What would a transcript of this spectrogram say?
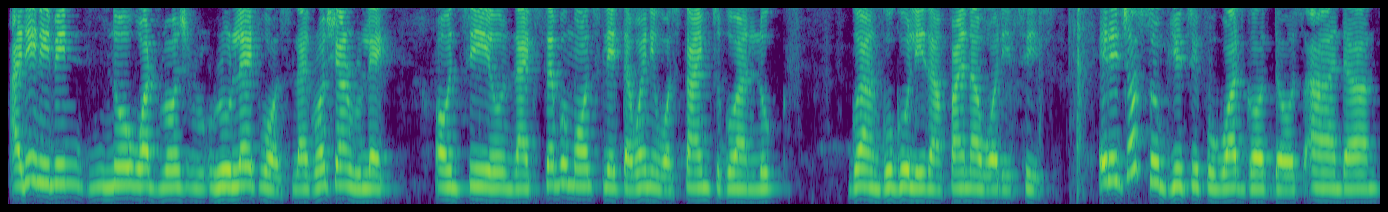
I didn't even know what Rus- roulette was, like Russian roulette, until like seven months later when it was time to go and look, go and Google it and find out what it is. It is just so beautiful what God does, and um,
